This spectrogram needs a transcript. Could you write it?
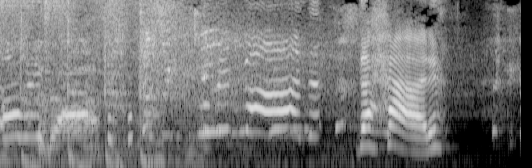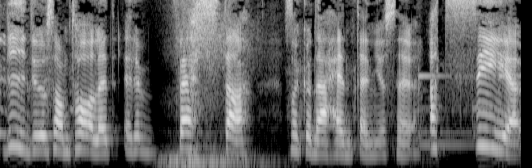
Oh, my God! Det här videosamtalet är det bästa som kunde ha hänt en just nu. Att se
